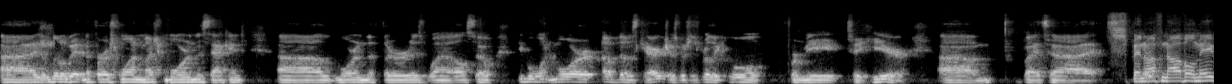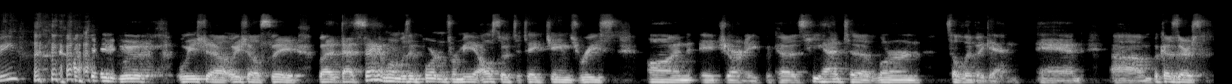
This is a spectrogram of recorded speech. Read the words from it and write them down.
uh, a little bit in the first one, much more in the second, uh, more in the third as well. So people want more of those characters, which is really cool for me to hear. Um, but uh, spin-off novel maybe? Maybe. We, we, shall we shall see. But that second one was important for me also to take james reese on a journey because he had to learn to live again. And um, because there's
